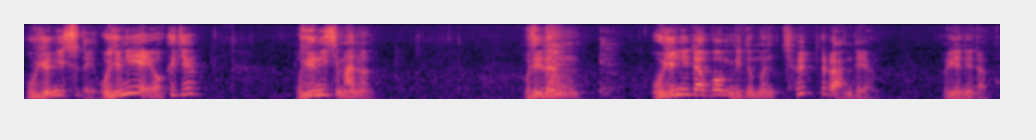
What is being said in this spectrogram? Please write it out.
우연일 수도 있어요 우연이에요. 그죠 우연이지만은 우리는 우연이라고 믿으면 절대로 안 돼요. 우연이라고.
